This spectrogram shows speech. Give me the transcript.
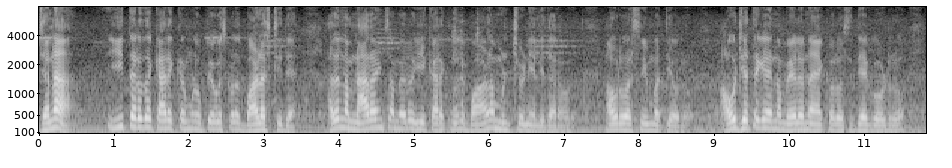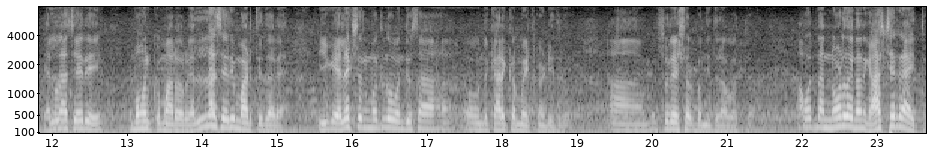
ಜನ ಈ ಥರದ ಕಾರ್ಯಕ್ರಮಗಳು ಉಪಯೋಗಿಸ್ಕೊಳ್ಳೋದು ಭಾಳಷ್ಟಿದೆ ಅದರಲ್ಲಿ ನಮ್ಮ ನಾರಾಯಣ ಸ್ವಾಮಿಯವರು ಈ ಕಾರ್ಯಕ್ರಮದಲ್ಲಿ ಭಾಳ ಮುಂಚೂಣಿಯಲ್ಲಿದ್ದಾರೆ ಅವರು. ಅವರು ಅವ್ರ ಶ್ರೀಮತಿಯವರು ಅವ್ರ. ಜೊತೆಗೆ ನಮ್ಮ ವೇಲು ನಾಯಕರು ಸಿದ್ದೇಗೌಡರು ಎಲ್ಲ ಸೇರಿ ಮೋಹನ್ ಕುಮಾರ್ ಅವರು ಎಲ್ಲ ಸೇರಿ ಮಾಡ್ತಿದ್ದಾರೆ. ಈಗ ಎಲೆಕ್ಷನ್ ಮೊದಲು ಒಂದು ದಿವಸ ಒಂದು ಕಾರ್ಯಕ್ರಮ ಇಟ್ಕೊಂಡಿದ್ರು. ಸುರೇಶ್ ಅವರು ಬಂದಿದ್ದರು ಅವತ್ತು. ಅವತ್ತು ನಾನು ನೋಡಿದಾಗ ನನಗೆ ಆಶ್ಚರ್ಯ ಆಯಿತು.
